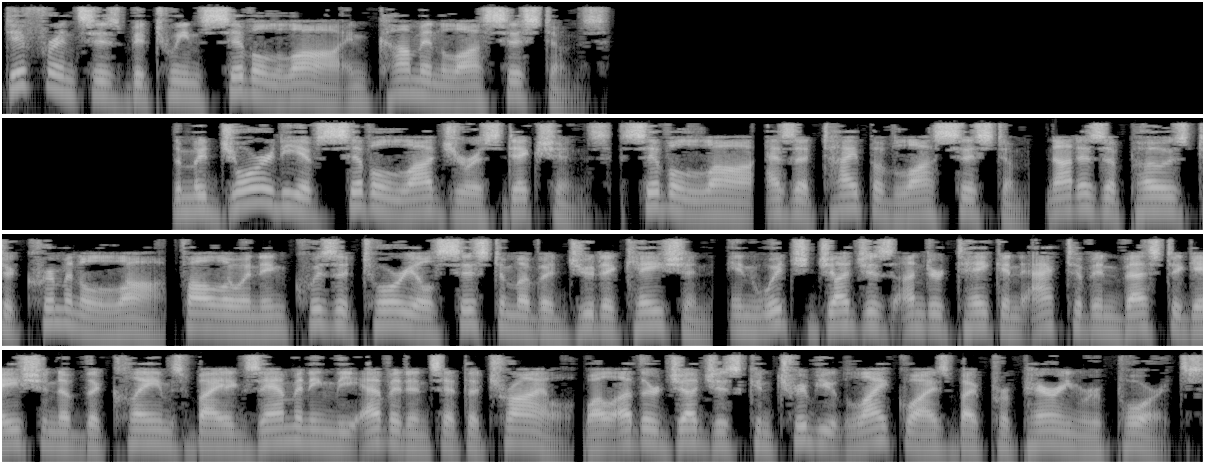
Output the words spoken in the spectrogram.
Differences between civil law and common law systems The majority of civil law jurisdictions civil law as a type of law system, not as opposed to criminal law follow an inquisitorial system of adjudication, in which judges undertake an active investigation of the claims by examining the evidence at the trial while other judges contribute likewise by preparing reports.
